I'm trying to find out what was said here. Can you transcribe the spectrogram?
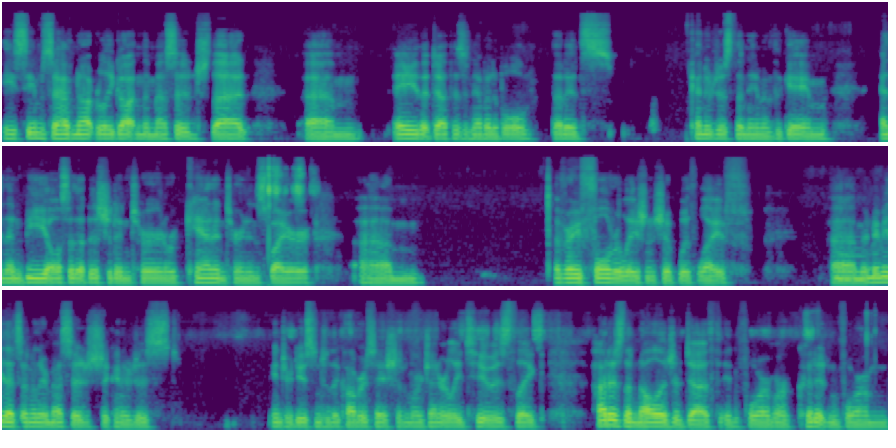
he seems to have not really gotten the message that um, a that death is inevitable, that it's kind of just the name of the game, and then b also that this should in turn or can in turn inspire um, a very full relationship with life. Um, mm. And maybe that's another message to kind of just introduce into the conversation more generally too is like how does the knowledge of death inform or could it inform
